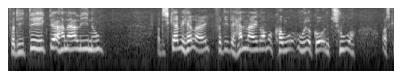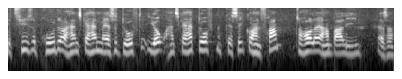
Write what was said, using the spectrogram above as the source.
fordi det er ikke der, han er lige nu. Og det skal vi heller ikke, fordi det handler ikke om at komme ud og gå en tur og skal tisse og prutte, og han skal have en masse dufte. Jo, han skal have duften. Kan se, går han frem, så holder jeg ham bare lige. Altså,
